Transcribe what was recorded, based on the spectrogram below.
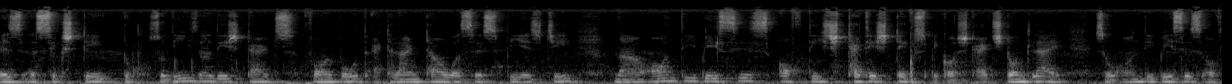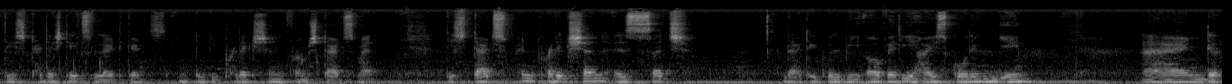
is 62 so these are the stats for both Atalanta versus PSG now on the basis of the statistics because stats don't lie so on the basis of the statistics let's get into the prediction from statsman. The statsman prediction is such that it will be a very high scoring game and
